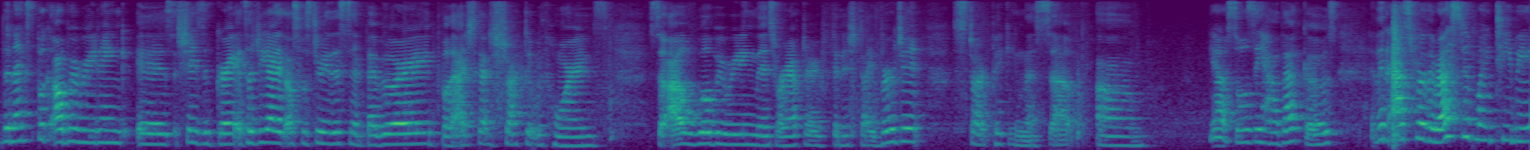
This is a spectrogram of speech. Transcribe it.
the next book I'll be reading is Shades of Grey. I told you guys I was supposed to read this in February, but I just got distracted with Horns. So I will be reading this right after I finish Divergent, start picking this up. Um, yeah, so we'll see how that goes. And then as for the rest of my TBR,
